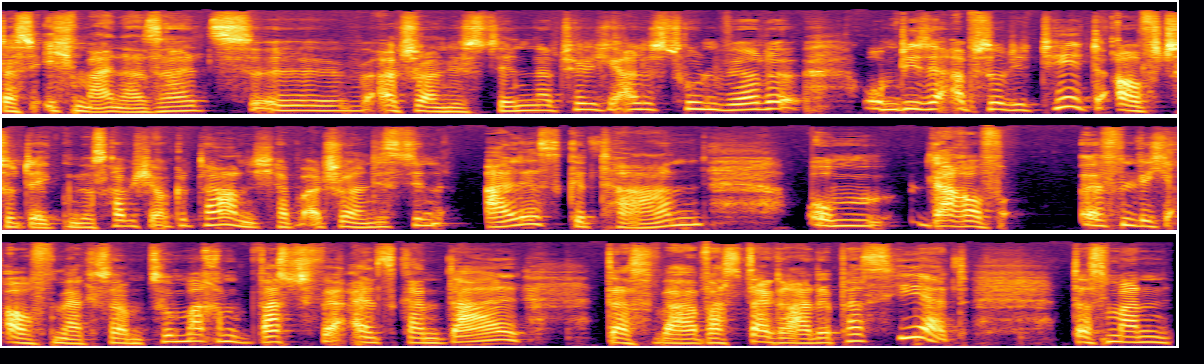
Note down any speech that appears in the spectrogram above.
dass ich meinerseits äh, als Journalistin natürlich alles tun würde, um diese Absurdität aufzudecken. Das habe ich auch getan. Ich habe als Journalistin alles getan, um darauf öffentlich aufmerksam zu machen, was für ein Skandal das war, was da gerade passiert. Dass man,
